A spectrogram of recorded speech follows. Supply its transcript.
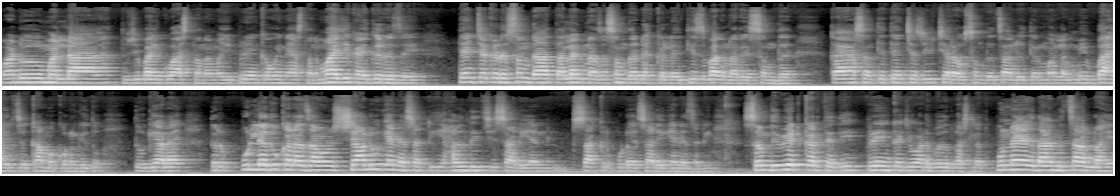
पांडू म्हणला तुझी बायको असताना म्हणजे प्रियंका वहिनी असताना माझी काय गरज आहे? त्यांच्याकडे समजा आता लग्नाचा समजा ढकललंय तीच बघणार आहे समजा. काय असेल ते त्यांच्याच विचारावं समजा चालू आहे तर मला मी बाहेरचं कामं करून घेतो. तो गेलाय. तर पुढल्या दुकानात जाऊन शालू घेण्यासाठी हळदीची साडी आणि साखरपुडा साडी घेण्यासाठी समधी वेट करतात ती प्रियंकाची वाट बघत बसल्यात पुन्हा एकदा आम्ही चाललो आहे.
